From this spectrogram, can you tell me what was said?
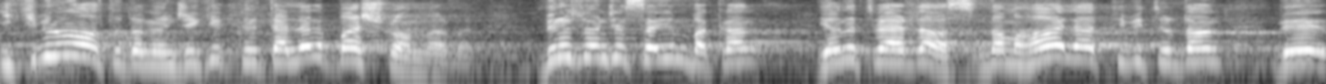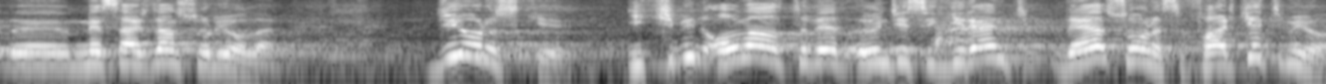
2016'dan önceki kriterlere başvuranlar var. Biraz önce Sayın Bakan yanıt verdi aslında ama hala Twitter'dan ve e, mesajdan soruyorlar. Diyoruz ki 2016 ve öncesi giren veya sonrası fark etmiyor.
